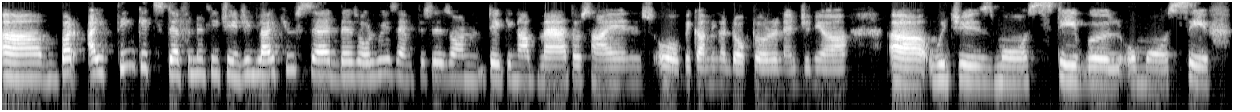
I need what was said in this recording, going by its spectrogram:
Um, but i think it's definitely changing. Like you said there's always emphasis on taking up math or science or becoming a doctor or an engineer uh, which is more stable or more safe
